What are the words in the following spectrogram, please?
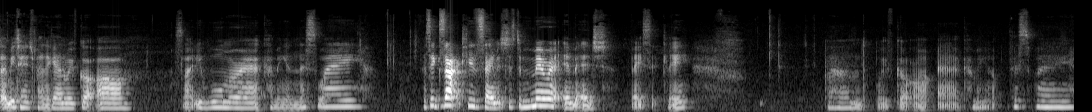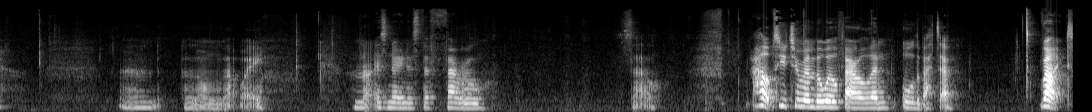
let me change pen again. We've got our slightly warmer air coming in this way. It's exactly the same. It's just a mirror image, basically. And we've got our air coming up this way and along that way. And that is known as the Ferrel cell. Helps you to remember Will Ferrell, then all the better. Right.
